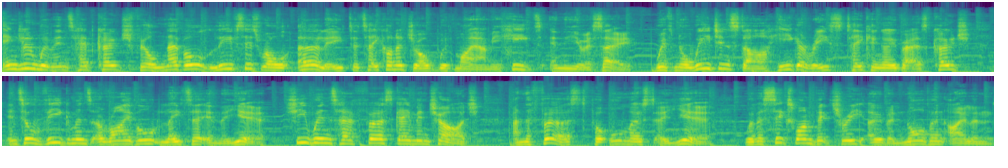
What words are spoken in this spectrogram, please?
England women's head coach Phil Neville leaves his role early to take on a job with Miami Heat in the USA, with Norwegian star Hege Riise taking over as coach until Wiegman's arrival later in the year. She wins her first game in charge, and the first for almost a year, with a 6 1 victory over Northern Ireland.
